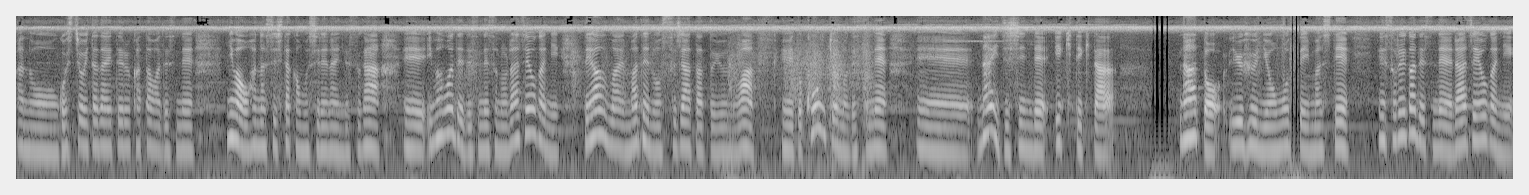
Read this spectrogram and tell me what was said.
あのご視聴いただいている方はですねにはお話ししたかもしれないんですが、えー、今までですねそのラジオガに出会う前までのスジャータというのは、えーと、根拠のですね、えー、ない自信で生きてきたなというふうに思っていましてでそれがですねラージェヨガに、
